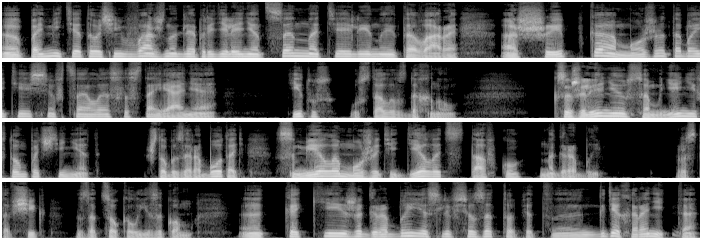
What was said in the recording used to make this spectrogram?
«Э, «Поймите, это очень важно для определения цен на те или иные товары. Ошибка может обойтись в целое состояние». Титус устало вздохнул. «К сожалению, сомнений в том почти нет чтобы заработать, смело можете делать ставку на гробы. Ростовщик зацокал языком. «Э, «Какие же гробы, если все затопит? Э, где хоронить-то?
